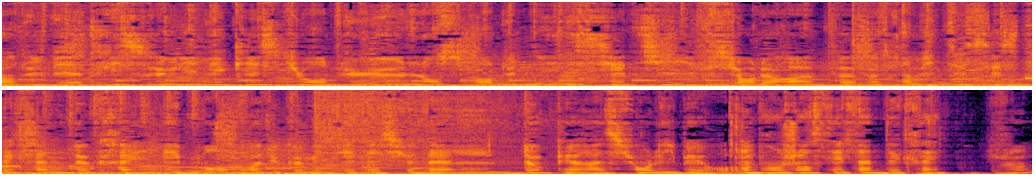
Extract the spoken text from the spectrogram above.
Aujourd'hui, Béatrice Rull, il est question du lancement d'une initiative sur l'Europe. Votre invité, c'est Stéphane Decret, il est membre du comité national d'opérations libéraux. Bonjour Stéphane Decret. Bonjour.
